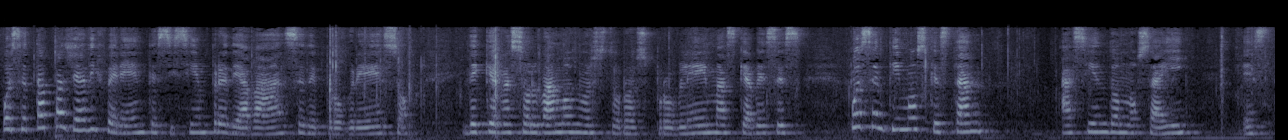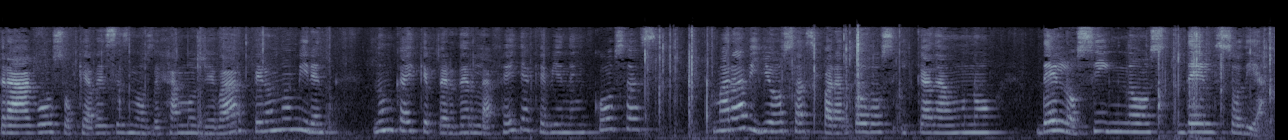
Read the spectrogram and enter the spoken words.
pues etapas ya diferentes y siempre de avance, de progreso, de que resolvamos nuestros problemas que a veces pues sentimos que están haciéndonos ahí estragos o que a veces nos dejamos llevar, pero no miren, nunca hay que perder la fe ya que vienen cosas maravillosas para todos y cada uno de los signos del zodiaco.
